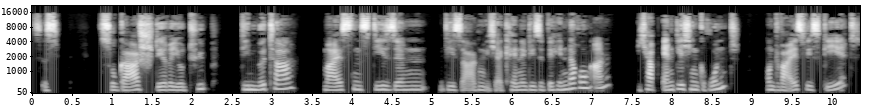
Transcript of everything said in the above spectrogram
es ist sogar Stereotyp, die Mütter meistens die sind, die sagen, ich erkenne diese Behinderung an, ich habe endlich einen Grund und weiß, wie es geht.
